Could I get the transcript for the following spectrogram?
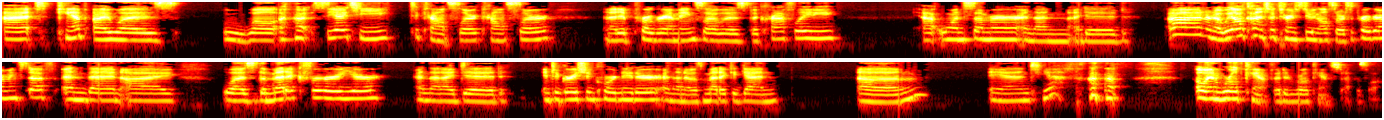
At camp, I was Ooh, well, CIT to counselor, counselor, and I did programming. So I was the craft lady at one summer, and then I did, I don't know, we all kind of took turns doing all sorts of programming stuff. And then I was the medic for a year, and then I did integration coordinator, and then I was medic again. Um, and yeah. oh, and World Camp. I did World Camp stuff as well.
